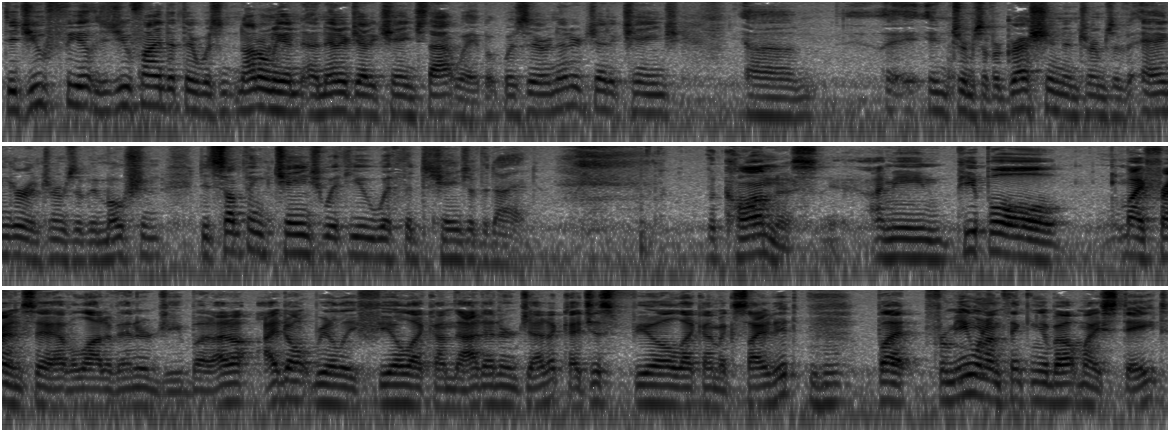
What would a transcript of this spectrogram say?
did you feel did you find that there was not only an, an energetic change that way, but was there an energetic change? Um, in terms of aggression, in terms of anger, in terms of emotion? Did something change with you with the change of the diet? The calmness. I mean, people my friends say I have a lot of energy, but I don't. I don't really feel like I'm that energetic. I just feel like I'm excited. Mm-hmm. But for me, when I'm thinking about my state,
